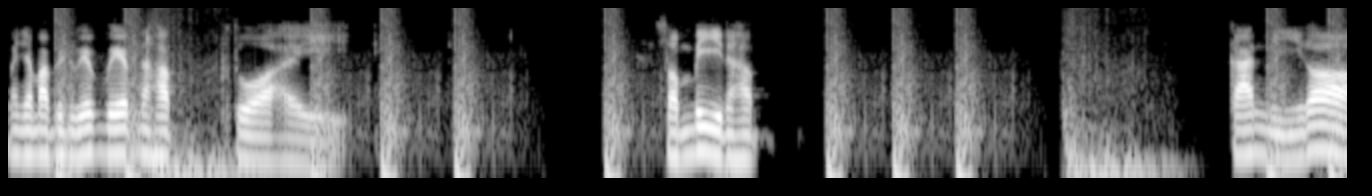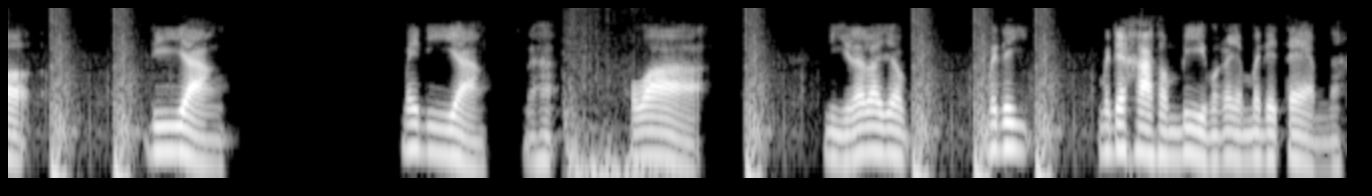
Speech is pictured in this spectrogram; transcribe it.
มันจะมาเป็นเวฟๆนะครับ ตัวไอซอมบี้นะครับ การหนีก็ดีอย่างไม่ดีอย่างนะฮะเพราะว่าหนีแล้วเราจะไม่ได้ไม่ได้ฆ่าซอมบี้มันก็ยังไม่ได้แต้มนะ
